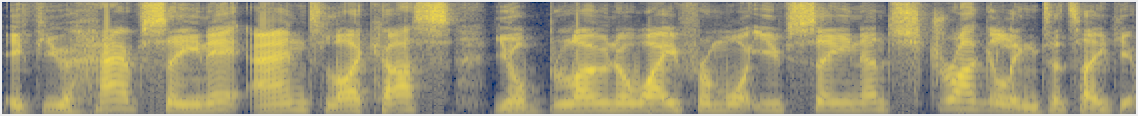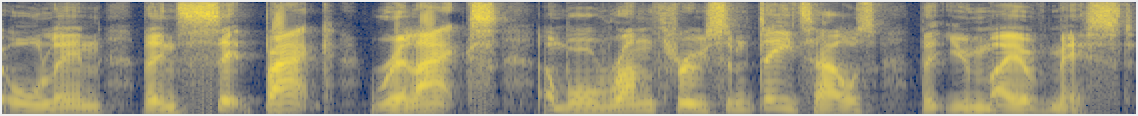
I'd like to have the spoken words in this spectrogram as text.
If you have seen it and like us you're blown away from what you've seen and struggling to take it all in then sit back, relax and we'll run through some details that you may have missed.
